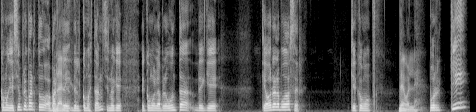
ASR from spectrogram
como que siempre parto, aparte Dale. del cómo están, sino que es como la pregunta de que, que ahora la puedo hacer, que es como, Démosle. ¿por qué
